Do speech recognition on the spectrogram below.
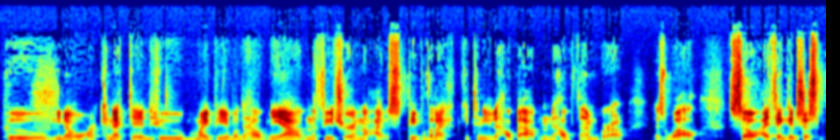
who you know are connected who might be able to help me out in the future and I, people that i can continue to help out and help them grow as well. So i think it's just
